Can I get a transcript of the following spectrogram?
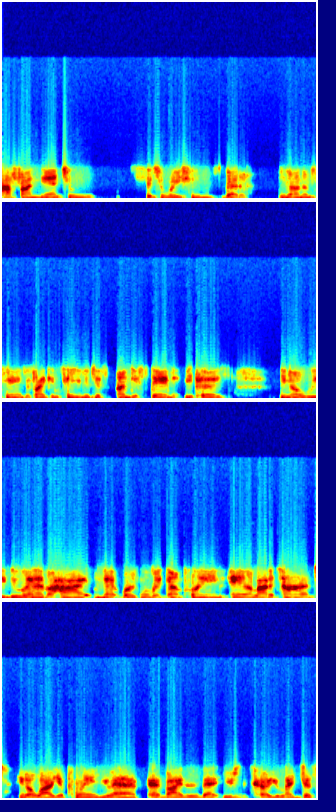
our financial situations better you know what I'm saying? Just like continue to just understand it because, you know, we do have a high network when we're done playing. And a lot of times, you know, while you're playing, you have advisors that usually tell you, like, just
